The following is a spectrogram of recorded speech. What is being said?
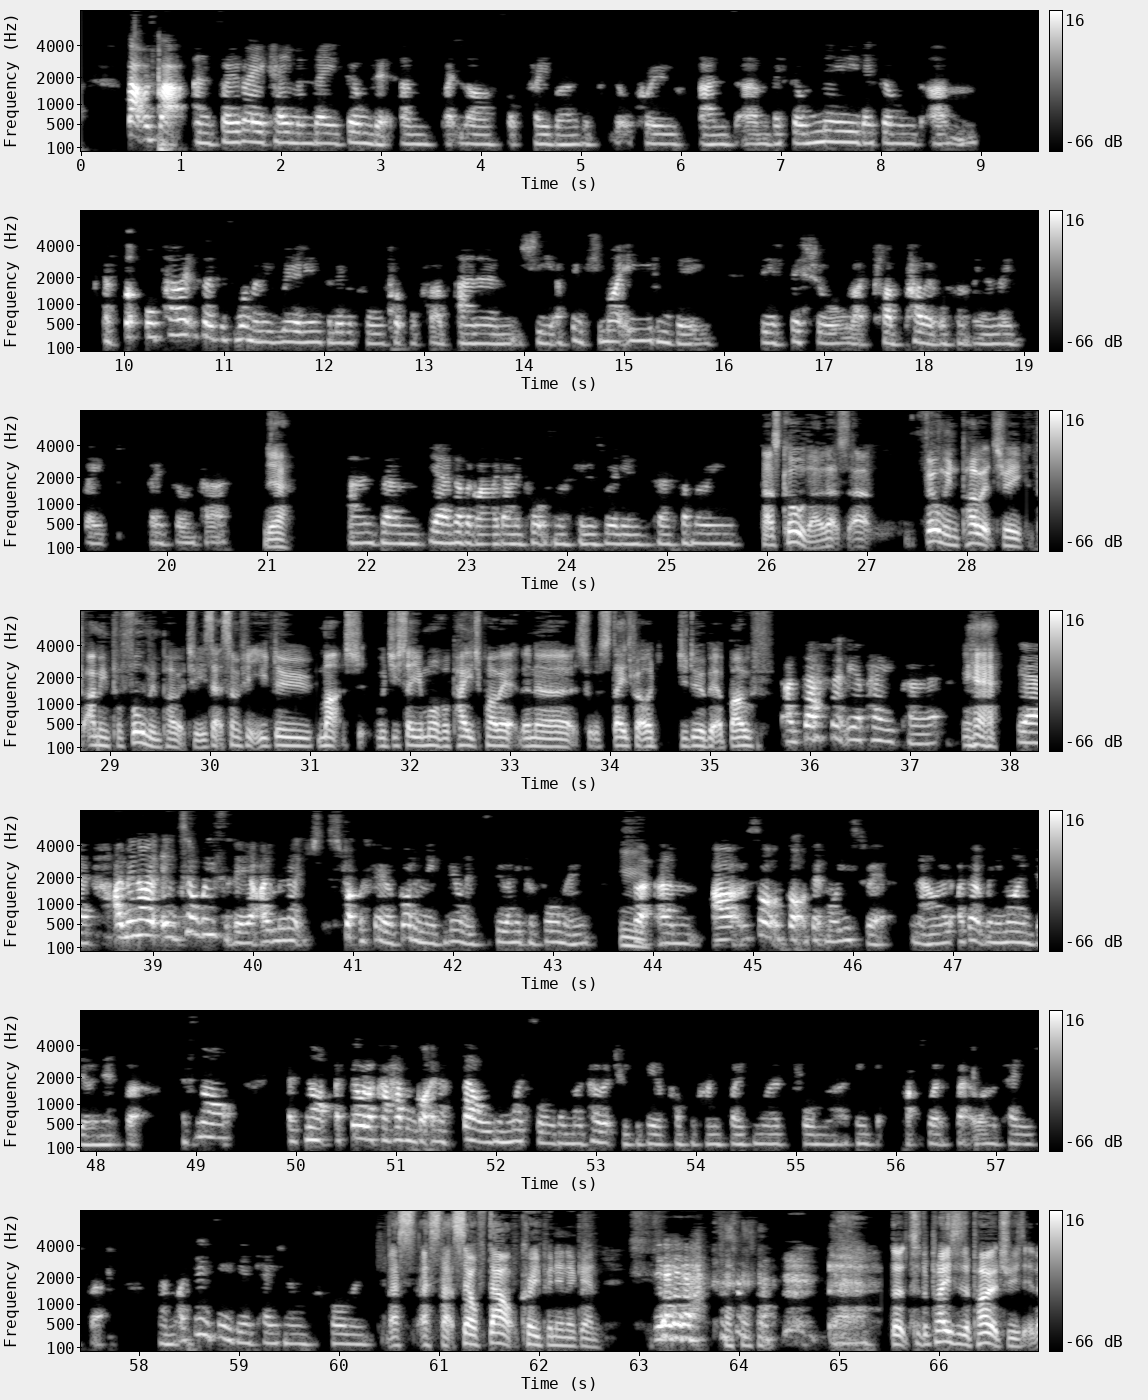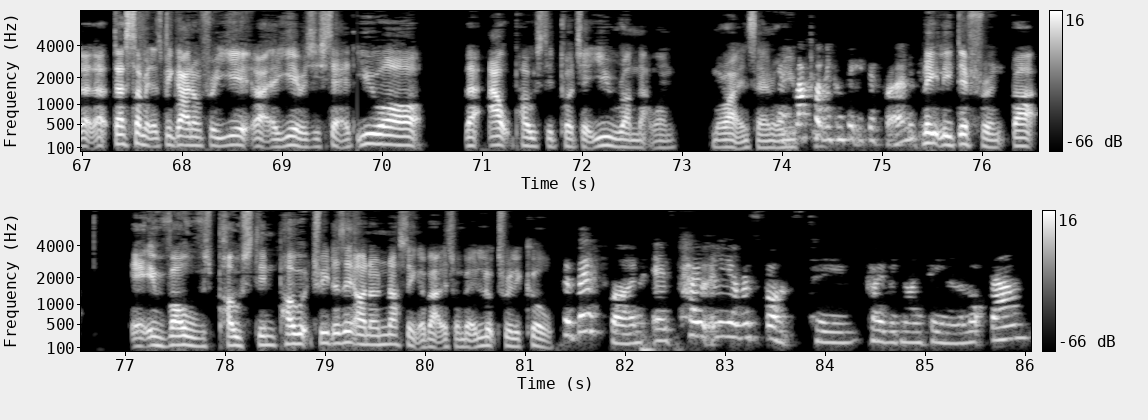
that was that. And so they came and they filmed it um like last October, this little crew, and um they filmed me. They filmed um a football poet. So there's this woman who's really into Liverpool Football Club, and um, she, I think she might even be the official like club poet or something, and they they they filmed her. Yeah. And um, yeah, another guy down in Portsmouth who's really into submarines. That's cool though. That's uh, filming poetry. I mean, performing poetry. Is that something you do much? Would you say you're more of a page poet than a sort of stage poet, or do you do a bit of both? I'm definitely a page poet. Yeah. Yeah. I mean, I, until recently, I mean, it struck the fear of God in me, to be honest, to do any performing. Mm. But um, I've sort of got a bit more used to it now. I, I don't really mind doing it, but it's not, it's not, I feel like I haven't got enough bells and whistles on my poetry to be a proper kind of spoken word performer. I think perhaps works better on the page, but um, I do do the occasional performance. That's, that's that self doubt creeping in again. Yeah, yeah. The, to the places of poetry, that, that, that's something that's been going on for a year, like a year, as you said. You are that outposted project. You run that one. Am I right in saying? Or yeah, you, that's something completely different. Completely different, but it involves posting poetry, does it? I know nothing about this one, but it looks really cool. So this one is totally a response to COVID-19 and the lockdown.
